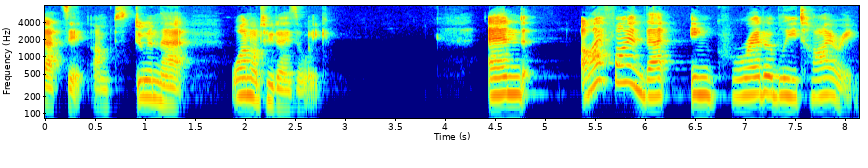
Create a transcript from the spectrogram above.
That's it. I'm just doing that one or two days a week. And I find that incredibly tiring.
